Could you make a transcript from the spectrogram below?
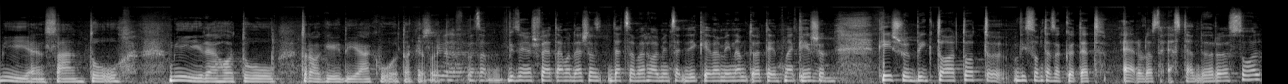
mélyen szántó, mélyreható tragédiák voltak ezek. Ez a bizonyos feltámadás az december 31-ével még nem történt meg, később, későbbig tartott, viszont ez a kötet erről az esztendőről szól.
